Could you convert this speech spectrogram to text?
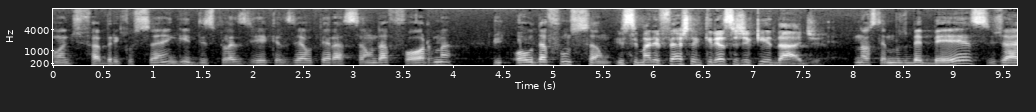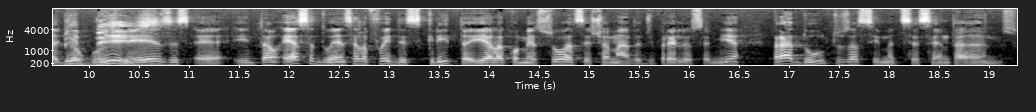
onde fabrica o sangue, e displasia quer dizer alteração da forma e, ou da função. E se manifesta em crianças de que idade? Nós temos bebês já de bebês? alguns meses. É. Então, essa doença ela foi descrita e ela começou a ser chamada de pré-leucemia para adultos acima de 60 anos.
